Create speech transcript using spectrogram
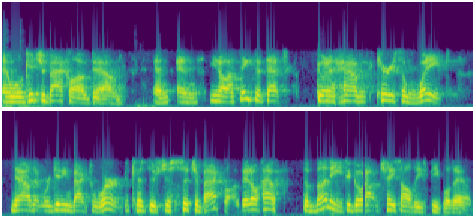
and we'll get your backlog down. And and you know, I think that that's going to have carry some weight now that we're getting back to work because there's just such a backlog. They don't have the money to go out and chase all these people down.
